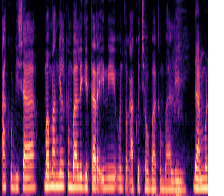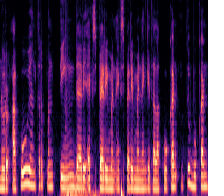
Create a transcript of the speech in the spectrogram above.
aku bisa memanggil kembali gitar ini untuk aku coba kembali. Dan menurut aku yang terpenting dari eksperimen-eksperimen yang kita lakukan itu bukan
